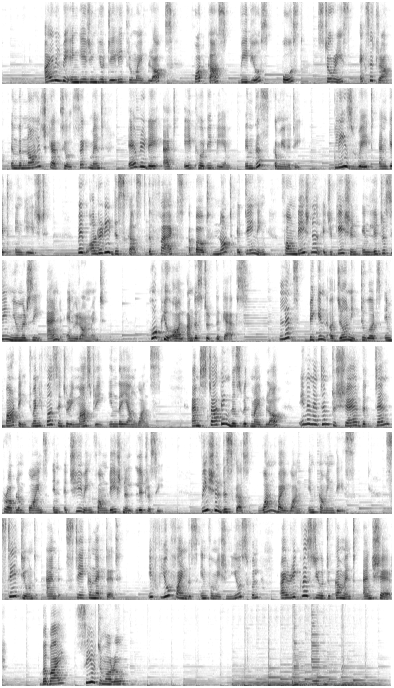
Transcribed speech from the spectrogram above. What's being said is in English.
I will be engaging you daily through my blogs, podcasts, videos, posts, stories, etc. in the Knowledge Capsule segment every day at 8:30 pm in this community. Please wait and get engaged. We've already discussed the facts about not attaining foundational education in literacy, numeracy, and environment. Hope you all understood the gaps. Let's begin a journey towards imparting 21st century mastery in the young ones. I'm starting this with my blog in an attempt to share the 10 problem points in achieving foundational literacy. We shall discuss one by one in coming days. Stay tuned and stay connected. If you find this information useful, I request you to comment and share. Bye bye. See you tomorrow.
